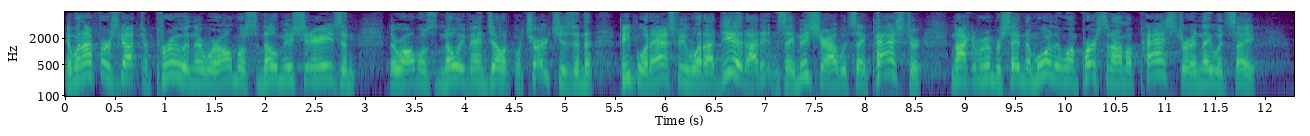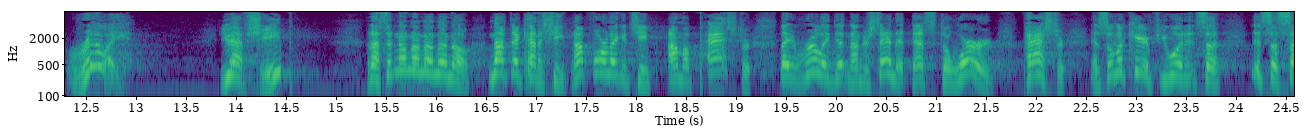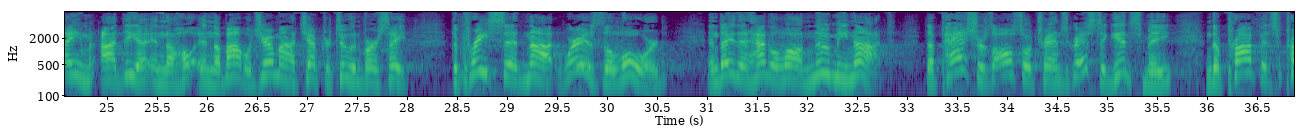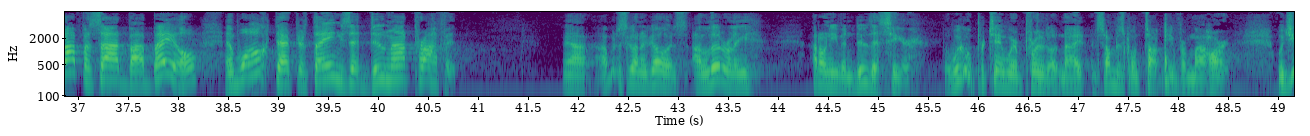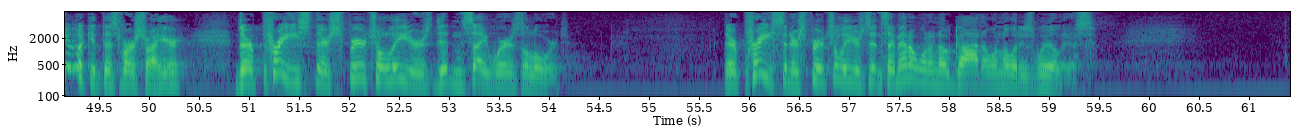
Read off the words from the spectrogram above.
And when I first got to Peru, and there were almost no missionaries and there were almost no evangelical churches, and people would ask me what I did, I didn't say missionary, I would say pastor. And I can remember saying to more than one person, I'm a pastor, and they would say, Really? You have sheep? And I said, No, no, no, no, no. Not that kind of sheep. Not four legged sheep. I'm a pastor. They really didn't understand it. That's the word, pastor. And so look here, if you would, it's a it's the same idea in the whole in the Bible. Jeremiah chapter two and verse eight. The priest said not, Where is the Lord? And they that had the law knew me not. The pastors also transgressed against me, and the prophets prophesied by Baal and walked after things that do not profit. Now, I'm just going to go. I literally, I don't even do this here, but we're going to pretend we're in Peru tonight, and so I'm just going to talk to you from my heart. Would you look at this verse right here? Their priests, their spiritual leaders didn't say, Where's the Lord? Their priests and their spiritual leaders didn't say, Man, I want to know God, I want to know what His will is.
